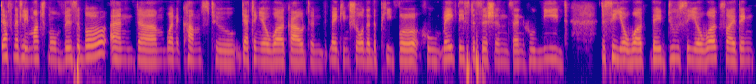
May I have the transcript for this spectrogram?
definitely much more visible and um, when it comes to getting your work out and making sure that the people who make these decisions and who need to see your work they do see your work. So i think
